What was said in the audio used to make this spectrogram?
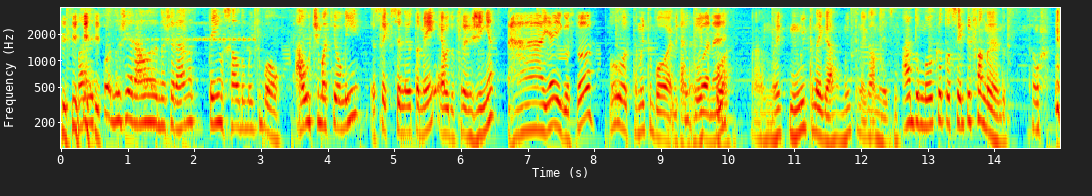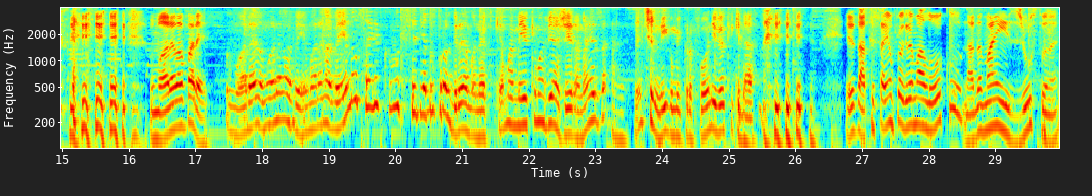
Mas, pô, no geral, no geral ela tem um saldo muito bom. A última que eu li, eu sei que você leu também, é o do Franjinha. Ah, e aí, gostou? Pô, tá muito boa, muito cara. Boa, muito né? boa, ah, muito, muito legal, muito legal mesmo. A do louco eu tô sempre falando. Então... uma hora ela aparece. Uma hora, uma hora ela vem, uma hora ela vem. Eu não sei como que seria do programa, né? Porque é uma, meio que uma viajeira, mas a gente liga o microfone e vê o que que dá. Exato, se sair um programa louco, nada mais justo, né?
